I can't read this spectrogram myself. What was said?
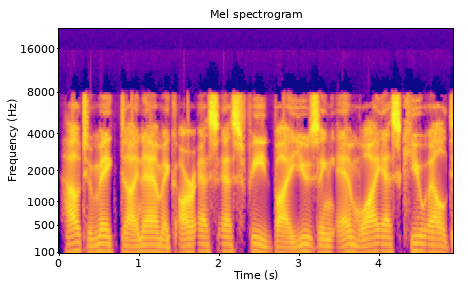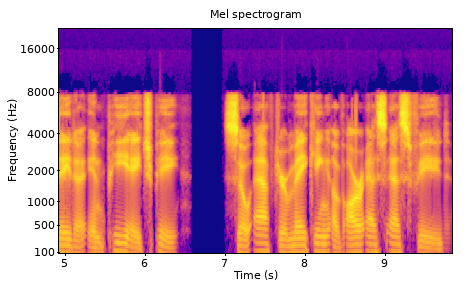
how to make dynamic RSS feed by using MySQL data in PHP, so after making of RSS feed.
